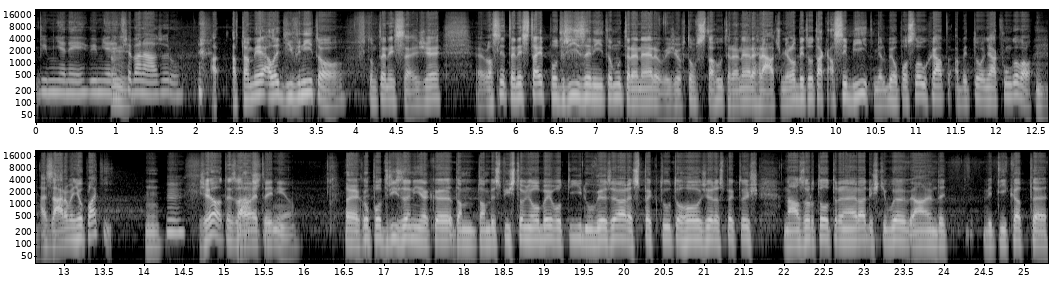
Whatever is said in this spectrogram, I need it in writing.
výměny, výměny Hmm. třeba názorů. A, a tam je ale divný to v tom tenise, že eh, vlastně tenista je podřízený tomu trenérovi, že jo, v tom vztahu trenér-hráč. Mělo by to tak asi být, měl by ho poslouchat, aby to nějak fungovalo. Ale zároveň ho platí. Hmm. Že jo, to je No, zvláštní. je to jiný, jo. Tak jako podřízený, jak, eh, tam, tam by spíš to mělo být o té důvěře a respektu toho, že respektuješ názor toho trenéra, když ti bude, já nevím, teď vytýkat, eh,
